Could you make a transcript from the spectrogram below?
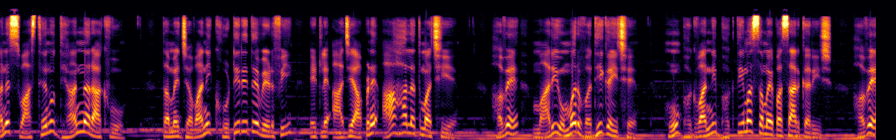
અને સ્વાસ્થ્યનું ધ્યાન ન રાખવું. તમે જવાની ખોટી રીતે વેડફી, એટલે આજે આપણે આ હાલતમાં છીએ. હવે મારી ઉંમર વધી ગઈ છે. હું ભગવાનની ભક્તિમાં સમય પસાર કરીશ. હવે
